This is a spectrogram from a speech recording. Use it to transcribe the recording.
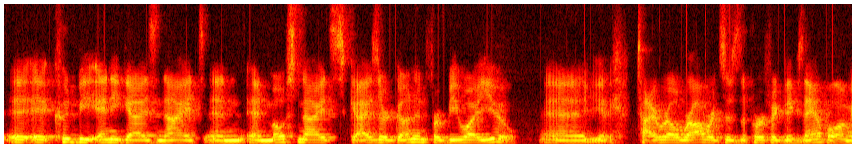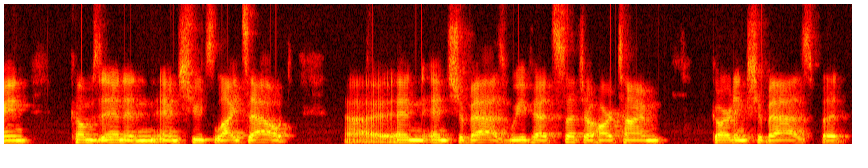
it, it, could be any guy's night, and and most nights guys are gunning for BYU. And you know, Tyrell Roberts is the perfect example. I mean, comes in and and shoots lights out. Uh, and and Shabazz, we've had such a hard time guarding Shabazz, but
